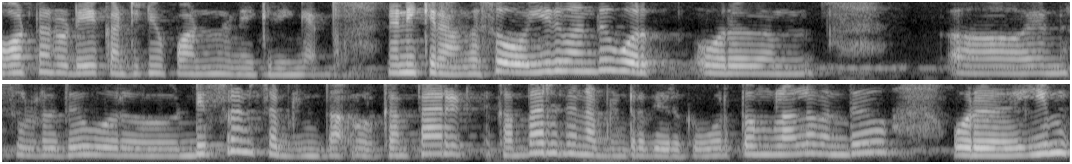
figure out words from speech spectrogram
பார்ட்னருடைய கண்டினியூ பண்ணணும்னு நினைக்கிறீங்க. நினைக்கிறாங்க. ஸோ இது வந்து ஒரு ஒரு என்ன சொல்கிறது ஒரு டிஃப்ரென்ஸ் அப்படின்னு தான். ஒரு கம்பேரி கம்பேரிசன் அப்படின்றது இருக்குது ஒருத்தவங்களால வந்து ஒரு இன்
